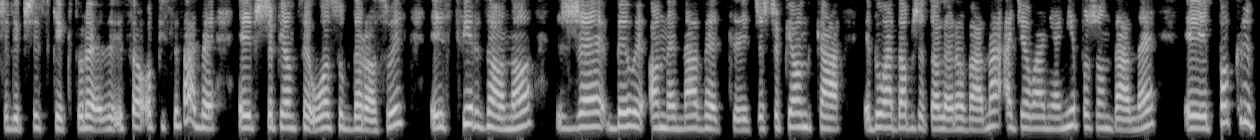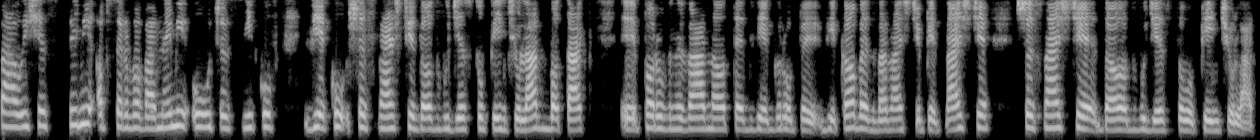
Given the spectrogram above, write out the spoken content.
czyli wszystkie, które są opisywane w szczepionce u osób dorosłych, y, stwierdzono, że były one nawet, y, czy szczepionka była dobrze tolerowana, a działania niepożądane pokrywały się z tymi obserwowanymi u uczestników wieku 16 do 25 lat, bo tak porównywano te dwie grupy wiekowe 12-15, 16 do 25 lat.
